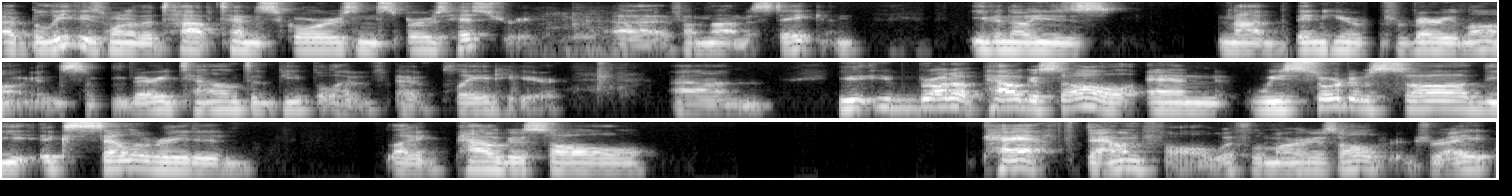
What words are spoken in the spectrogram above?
I, believe he's one of the top ten scorers in Spurs history, uh, if I'm not mistaken. Even though he's not been here for very long, and some very talented people have have played here. Um, you, you brought up Pau Gasol, and we sort of saw the accelerated, like Pau Gasol path downfall with Lamarcus Aldridge, right?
